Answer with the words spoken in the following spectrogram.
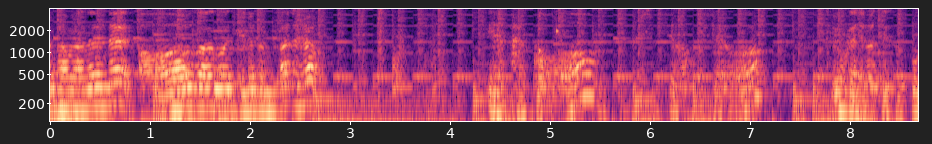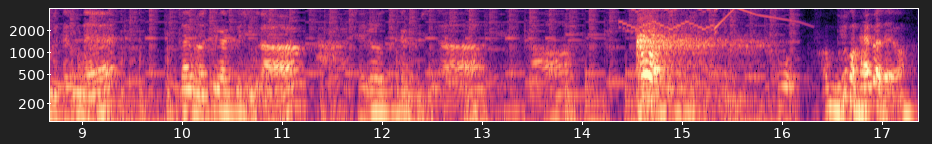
점프하면 안 되는데, 어이구, 아이고, 뒤로 좀 빠져서. 예, 밟고, 쉽게 가고 계세요. 여기까지는 어떻게 극복이 되는데, 그 다음에 어떻게 할 것인가. 아, 쟤를 어떻게 할 것인가. 예, 아, 어, 무조건 밟아야 돼요.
